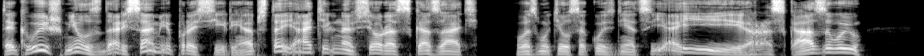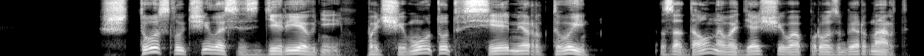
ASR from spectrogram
«Так вы ж, милздарь, сами просили обстоятельно все рассказать», — возмутился кузнец. «Я и рассказываю». «Что случилось с деревней? Почему тут все мертвы?» — задал наводящий вопрос Бернард.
